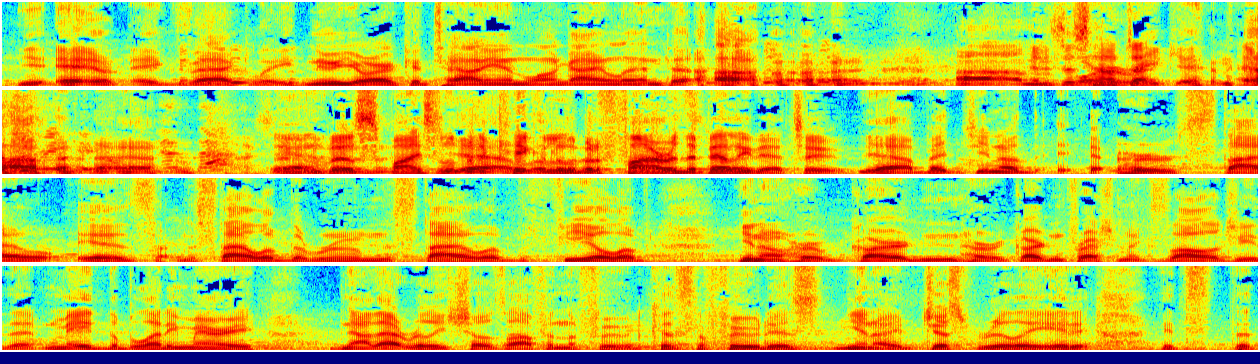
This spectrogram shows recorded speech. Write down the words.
yeah, exactly, New York, Italian, Long Island, uh, um, And is this Puerto how Di- Rican. So a little bit of spice, a little bit of kick, a little bit of fire in the belly but- there too. Yeah, but you know, th- her style is the style of the room, the style of the feel of, you know, her garden, her garden fresh mixology that made the Bloody Mary. Now that really shows off in the food because the food is, you know, it just really it it's the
